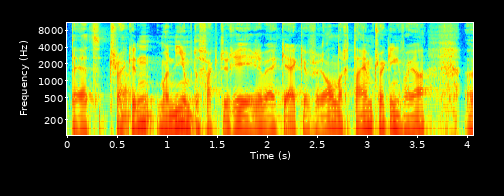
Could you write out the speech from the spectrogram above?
tijd tracken, maar niet om te factureren. Wij kijken vooral naar time tracking van ja, eh,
